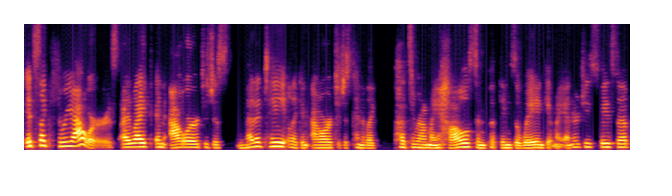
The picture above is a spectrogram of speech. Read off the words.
it's like three hours. I like an hour to just meditate, like an hour to just kind of like putz around my house and put things away and get my energy spaced up,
